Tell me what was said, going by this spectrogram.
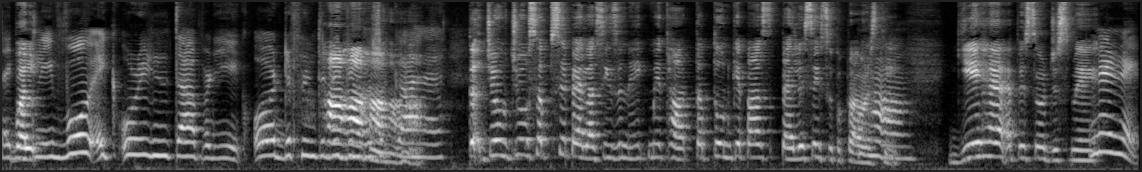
Technically वो एक ओरिजिन था पर ये एक और डिफरेंट हाँ हाँ हाँ हाँ है। हाँ। तो जो जो सबसे पहला सीज़न एक में था तब तो उनके पास पहले से ही सुपर पावर्स हाँ। थी ये है एपिसोड जिसमें नहीं नहीं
